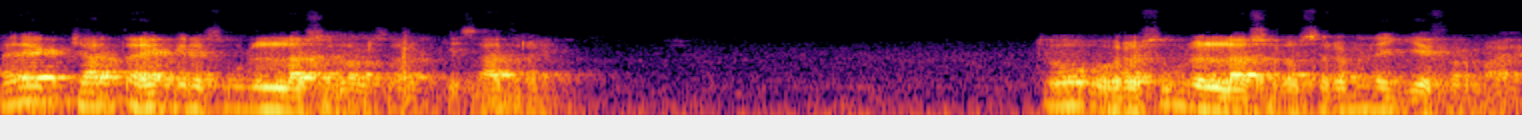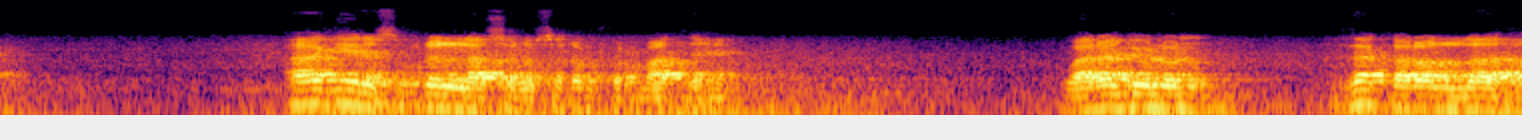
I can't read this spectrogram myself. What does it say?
ہر ایک چاہتا ہے کہ رسول اللہ صلی اللہ علیہ وسلم کے ساتھ رہے۔ تو رسول اللہ صلی اللہ علیہ وسلم نے یہ فرمایا۔ آگے رسول اللہ صلی اللہ علیہ وسلم فرماتے ہیں وارجل ذکر اللہ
